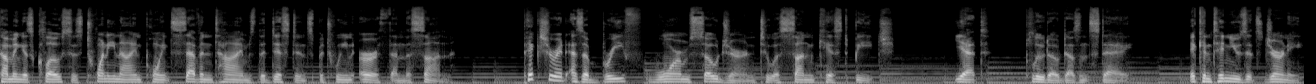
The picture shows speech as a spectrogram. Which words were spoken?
coming as close as 29.7 times the distance between Earth and the Sun. Picture it as a brief, warm sojourn to a sun-kissed beach. Yet, Pluto doesn't stay. It continues its journey,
